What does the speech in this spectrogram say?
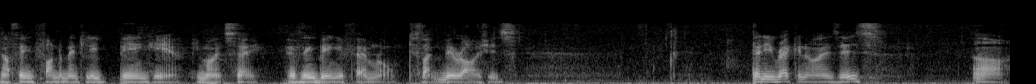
nothing fundamentally being here, you might say, everything being ephemeral, just like mirages. Then he recognizes, ah,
